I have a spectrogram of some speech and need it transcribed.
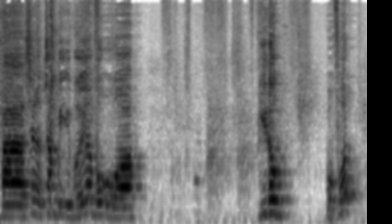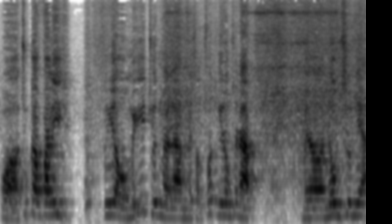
Và sẽ được trang bị với ờ, bộ ờ, ghi đông của Ford của Chucapali thương hiệu Mỹ chuyên về làm về sản xuất ghi đông xe đạp, về nhôm siêu nhẹ.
